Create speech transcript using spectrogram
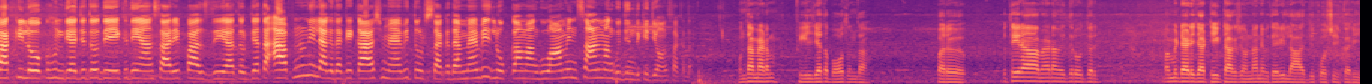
ਬਾਕੀ ਲੋਕ ਹੁੰਦੇ ਆ ਜਦੋਂ ਦੇਖਦੇ ਆ ਸਾਰੇ ਭੱਜਦੇ ਆ ਤੁਰਦੇ ਆ ਤਾਂ ਆਪ ਨੂੰ ਨਹੀਂ ਲੱਗਦਾ ਕਿ ਕਾਸ਼ ਮੈਂ ਵੀ ਤੁਰ ਸਕਦਾ ਮੈਂ ਵੀ ਲੋਕਾਂ ਵਾਂਗੂ ਆਮ ਇਨਸਾਨ ਵਾਂਗੂ ਜ਼ਿੰਦਗੀ ਜਿਉ ਸਕਦਾ। ਹੁੰਦਾ ਮੈਡਮ ਫੀਲ ਜਿਹਾ ਤਾਂ ਬਹੁਤ ਹੁੰਦਾ। ਪਰ ਬਥੇਰਾ ਮੈਡਮ ਇੱਧਰ ਉੱਧਰ ਮੰਮੀ ਡੈਡੀ ਜਦ ਠੀਕ ਠਾਕ ਸੀ ਉਹਨਾਂ ਨੇ ਬਥੇਰੀ ਇਲਾਜ ਦੀ ਕੋਸ਼ਿਸ਼ ਕਰੀ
